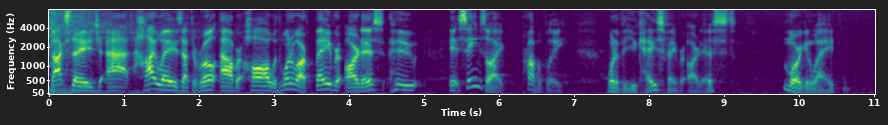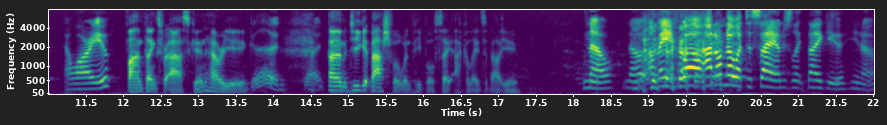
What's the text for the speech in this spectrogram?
Backstage at Highways at the Royal Albert Hall with one of our favorite artists who it seems like probably one of the UK's favorite artists, Morgan Wade. How are you? Fine, thanks for asking. How are you? Good, good. Um, do you get bashful when people say accolades about you? No, no. I mean, well, I don't know what to say. I'm just like, thank you, you know.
